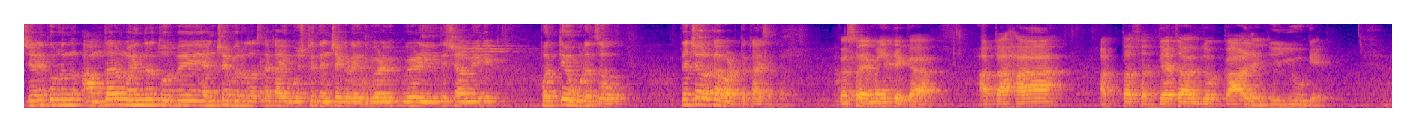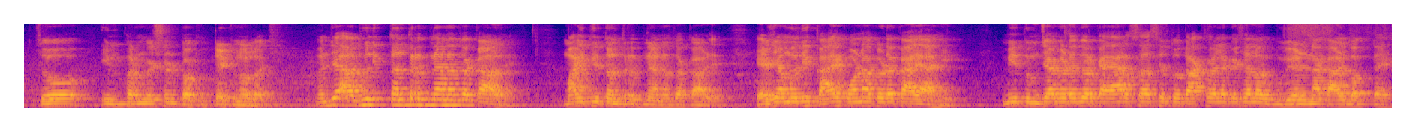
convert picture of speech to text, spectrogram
जेणेकरून आमदार महेंद्र थोरवे यांच्या विरोधातल्या काही गोष्टी त्यांच्याकडे वेळ वेळ येईल तसे आम्ही एक एक पत्ते उघडत जाऊ. त्याच्यावर काय वाटतं? काय सांगा कसं आहे माहिती आहे का? आता हा आत्ता सध्याचा जो काळ आहे जो युग आहे जो इन्फॉर्मेशन टॉक टेक्नॉलॉजी म्हणजे आधुनिक तंत्रज्ञानाचा काळ आहे. माहिती तंत्रज्ञानाचा काळ आहे. ह्याच्यामध्ये काय कोणाकडं काय आहे? मी तुमच्याकडे जर काय आरसा असेल तो दाखवायला कशाला वेळ ना काळ बघताय?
